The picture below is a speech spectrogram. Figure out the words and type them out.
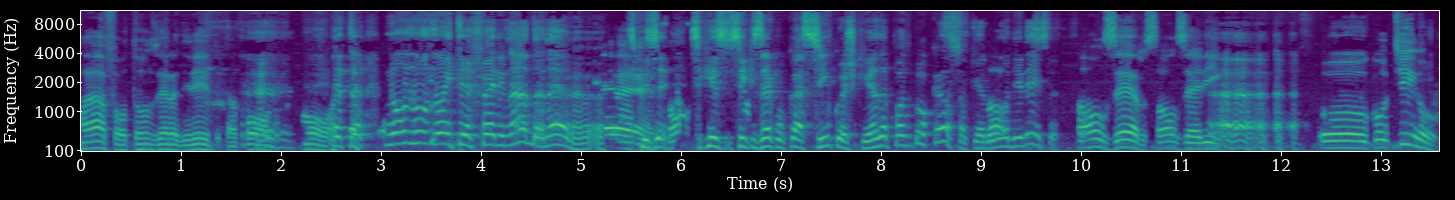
Ah, faltou um zero à direita, tá bom. bom. É, não, não, não, interfere nada, né? É, se, quiser, só... se, se, quiser, colocar cinco à esquerda, pode colocar, só quero só, uma à direita. Só um zero, só um zerinho. o Coutinho,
